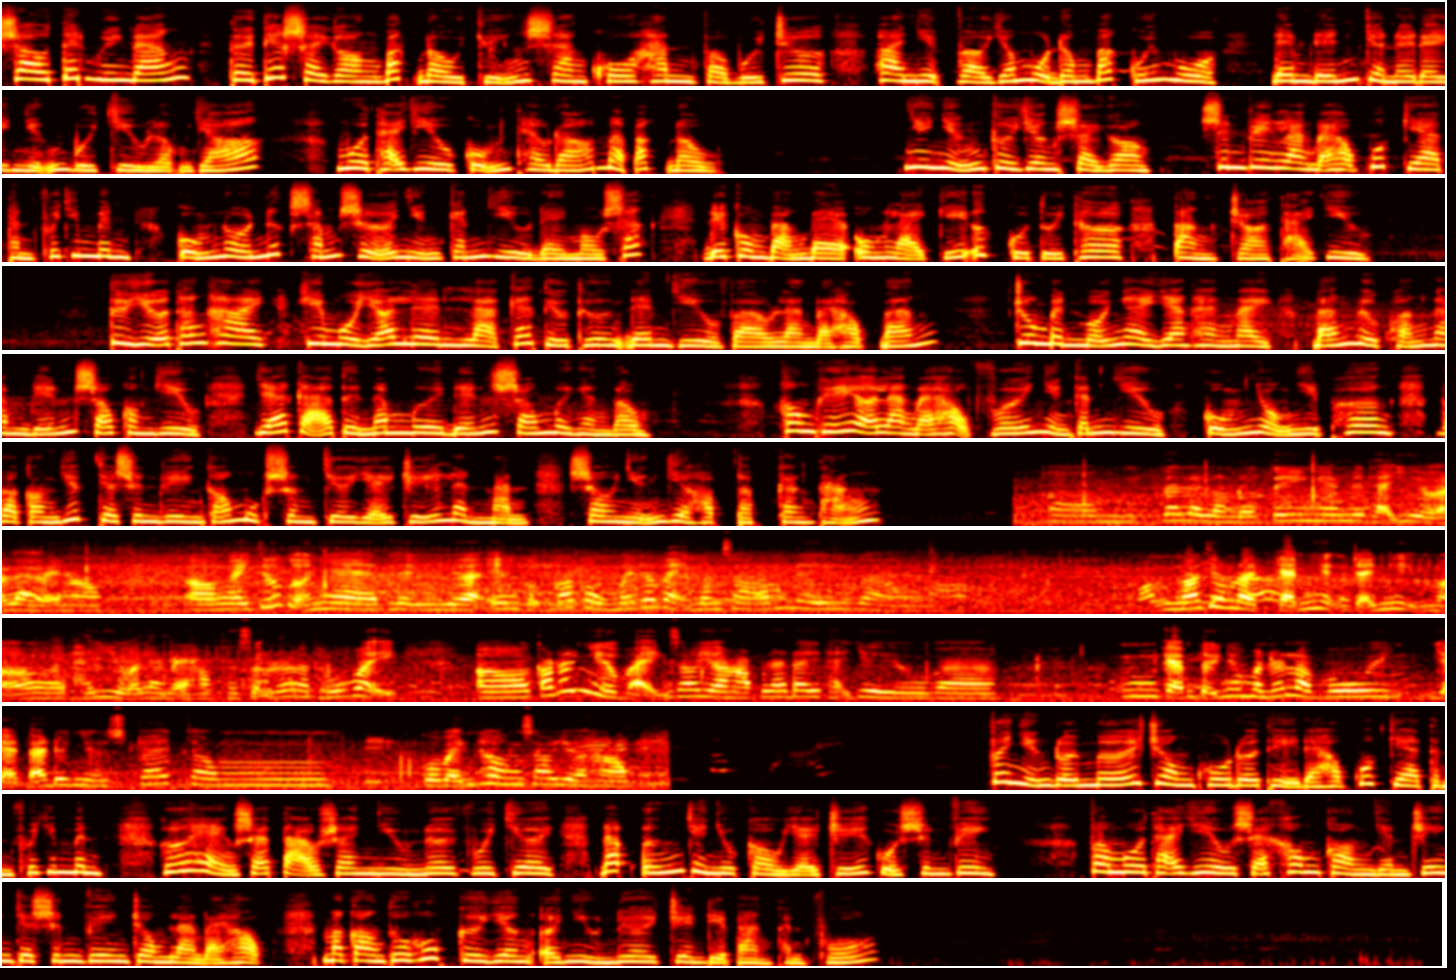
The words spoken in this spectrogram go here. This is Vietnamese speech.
Sau Tết Nguyên đán, thời tiết Sài Gòn bắt đầu chuyển sang khô hanh vào buổi trưa, hòa nhịp vào gió mùa đông bắc cuối mùa, đem đến cho nơi đây những buổi chiều lộng gió. Mùa thả diều cũng theo đó mà bắt đầu. Như những cư dân Sài Gòn, sinh viên làng Đại học Quốc gia Thành phố Hồ Chí Minh cũng nô nức sắm sửa những cánh diều đầy màu sắc để cùng bạn bè ôn lại ký ức của tuổi thơ bằng trò thả diều. Từ giữa tháng 2, khi mùa gió lên là các tiểu thương đem diều vào làng đại học bán. Trung bình mỗi ngày gian hàng này bán được khoảng 5 đến 6 con diều, giá cả từ 50 đến 60 ngàn đồng. Không khí ở làng đại học với những cánh diều cũng nhộn nhịp hơn và còn giúp cho sinh viên có một sân chơi giải trí lành mạnh sau những giờ học tập căng thẳng. À, đây là lần đầu tiên em đi thả diều ở làng đại học. À, ngày trước ở nhà thì ờ, em cũng có cùng mấy đứa bạn trong xóm đi và nói chung là cảm nhận trải nghiệm ờ, ở thả diều ở làng đại học thật sự rất là thú vị. Ờ, có rất nhiều bạn sau giờ học ra đây thả diều và cảm tưởng như mình rất là vui, giải tỏa được nhiều stress trong của bản thân sau giờ học. Với những đổi mới trong khu đô thị Đại học Quốc gia Thành phố Hồ Chí Minh, hứa hẹn sẽ tạo ra nhiều nơi vui chơi đáp ứng cho nhu cầu giải trí của sinh viên. Và mùa thả diều sẽ không còn dành riêng cho sinh viên trong làng đại học mà còn thu hút cư dân ở nhiều nơi trên địa bàn thành phố.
